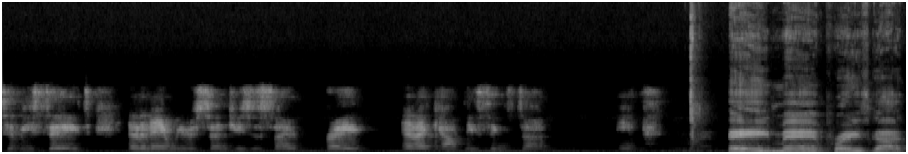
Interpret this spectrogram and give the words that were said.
to be saved? In the name of your Son, Jesus, I pray and I count these things done. Amen. Amen. Praise God.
